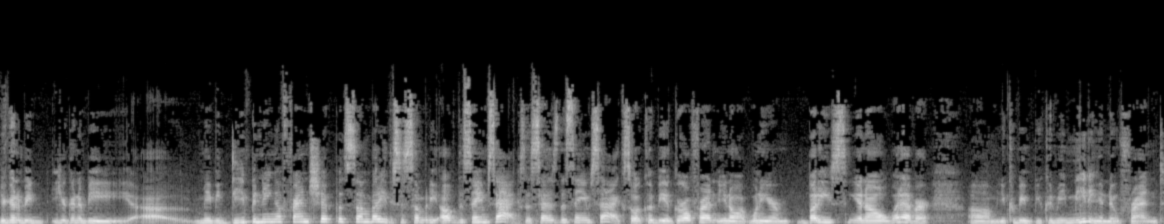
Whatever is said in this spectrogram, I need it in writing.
you're going to be you're to be uh, maybe deepening a friendship with somebody. This is somebody of the same sex. It says the same sex. So it could be a girlfriend you know one of your buddies you know whatever. Um, you could be you could be meeting a new friend.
